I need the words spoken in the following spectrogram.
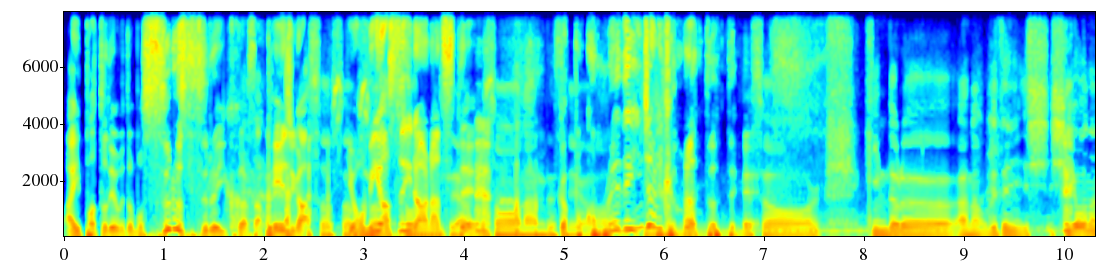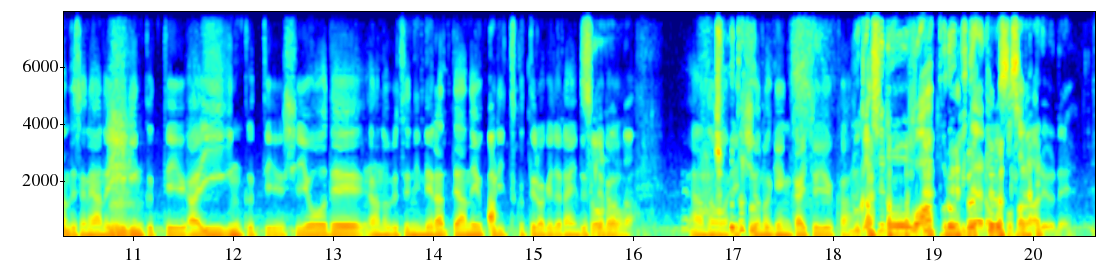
iPad で読むともうスルスルいくからさページが。読みやすいななんつって。やっそうなんですよ。ぱこれでいいんじゃないかなと思って。そう。Kindle あの別にし仕様なんですよね。あの e リンクっていう、あ e インクっていう仕様であの別に狙ってあのゆっくり作ってるわけじゃないんですけどあの 液晶の限界というか。昔のワープロみたいな遅さがあるよね。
